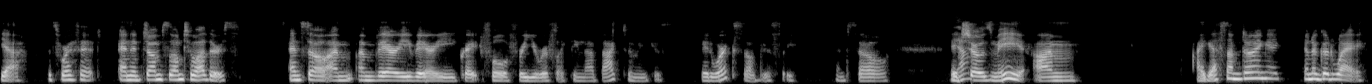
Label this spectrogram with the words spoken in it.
yeah, it's worth it. And it jumps onto others and so I'm I'm very very grateful for you reflecting that back to me because it works obviously, and so it yeah. shows me I'm I guess I'm doing it in a good way.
